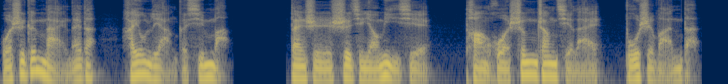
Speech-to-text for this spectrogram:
我是跟奶奶的，还有两个心嘛。但是事情要密些，倘或声张起来，不是玩的。”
